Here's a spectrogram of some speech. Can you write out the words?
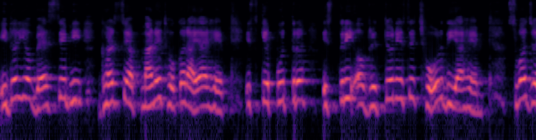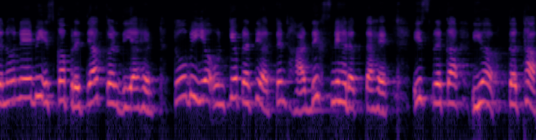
इधर यह वैसे भी घर से अपमानित होकर आया है। इस इसके पुत्र, स्त्री और वृत्तियों ने इसे छोड़ दिया है। स्वजनों ने भी इसका परित्याग कर दिया है तो भी यह उनके प्रति अत्यंत हार्दिक स्नेह रखता है। इस प्रकार यह तथा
